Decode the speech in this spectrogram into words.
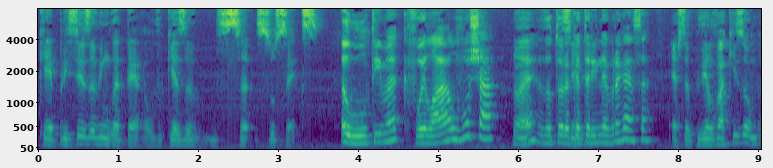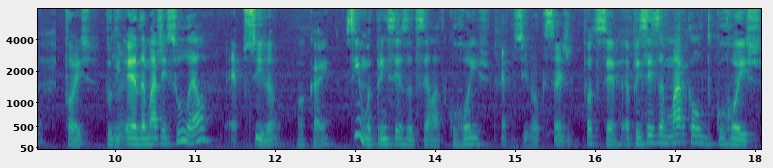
que é a princesa de Inglaterra, ou duquesa de Su- Sussex. A última que foi lá levou chá, não é? A doutora Sim. Catarina Bragança. Esta podia levar Kizomba. Pois. podia- é? É da margem sul, ela? É possível. Ok. Sim, uma princesa de, sei lá, de Corroios. É possível que seja. Pode ser. A princesa Markle de Corroios.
